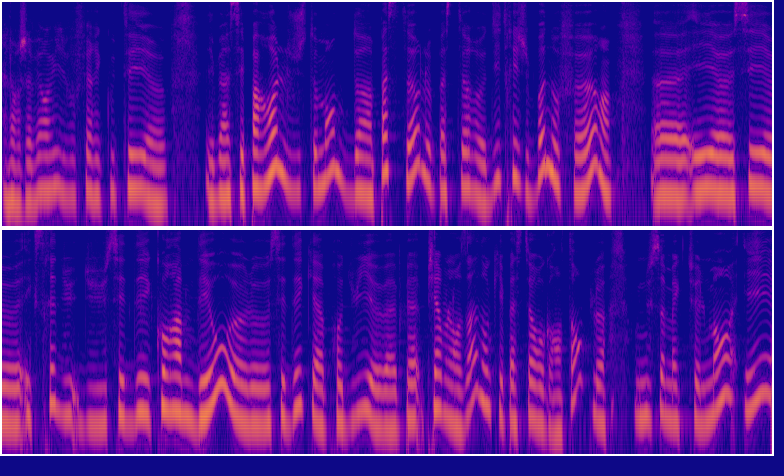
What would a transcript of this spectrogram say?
Alors j'avais envie de vous faire écouter euh, eh ben, ces paroles justement d'un pasteur, le pasteur euh, Dietrich Bonhoeffer. Euh, et c'est extrait du, CD Coram Deo, le CD qui a produit P- Pierre Blanza, donc qui est pasteur au Grand Temple, où nous sommes actuellement, et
